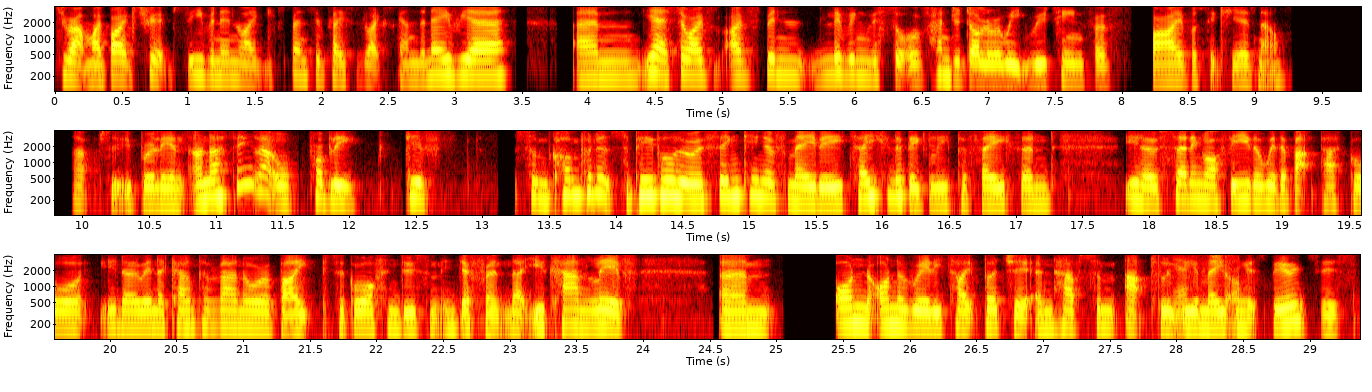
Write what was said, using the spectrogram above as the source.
throughout my bike trips, even in like expensive places like Scandinavia, um, yeah, so I've I've been living this sort of hundred dollar a week routine for five or six years now. Absolutely brilliant. And I think that will probably give some confidence to people who are thinking of maybe taking a big leap of faith and, you know, setting off either with a backpack or, you know, in a camper van or a bike to go off and do something different, that you can live um, on on a really tight budget and have some absolutely yeah, amazing sure. experiences.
